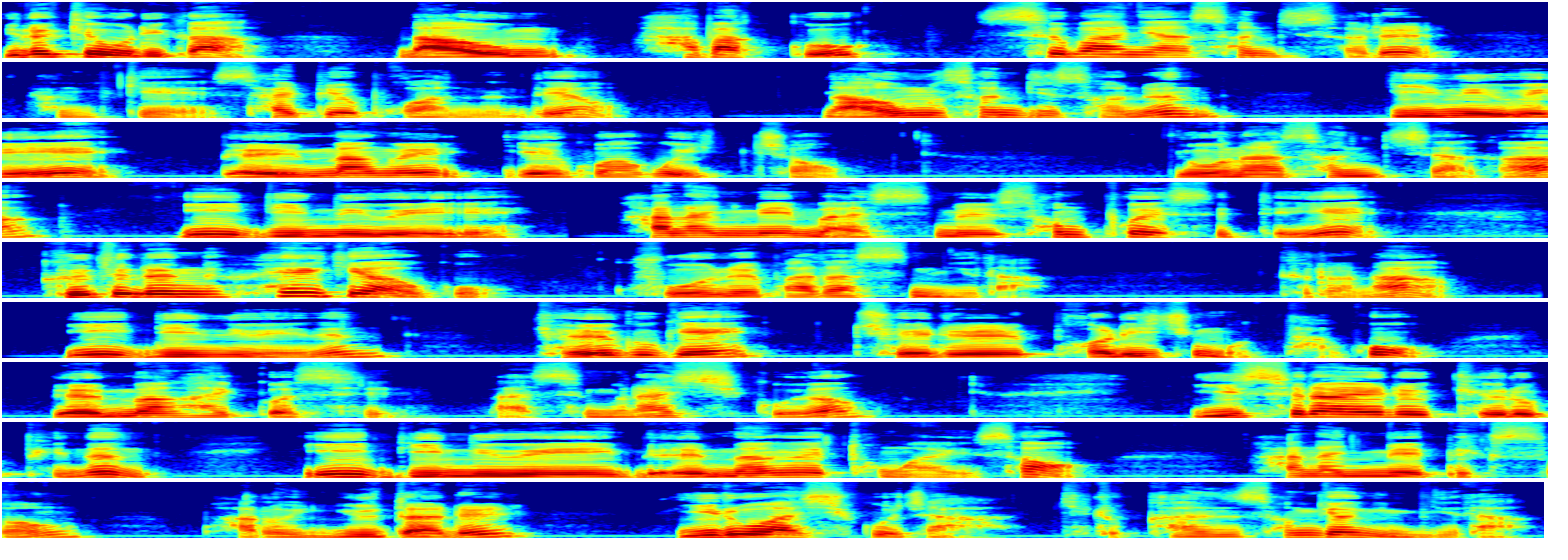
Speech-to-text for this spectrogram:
이렇게 우리가 나움, 하박국, 스바냐 선지서를 함께 살펴보았는데요. 나움 선지서는 니느웨의 멸망을 예고하고 있죠. 요나 선지자가 이 니느웨에 하나님의 말씀을 선포했을 때에 그들은 회개하고 구원을 받았습니다. 그러나 이 니느웨는 결국에 죄를 버리지 못하고 멸망할 것을 말씀을 하시고요. 이스라엘을 괴롭히는 이 니느웨의 멸망을 통하여서 하나님의 백성 바로 유다를 위로하시고자 기록한 성경입니다.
